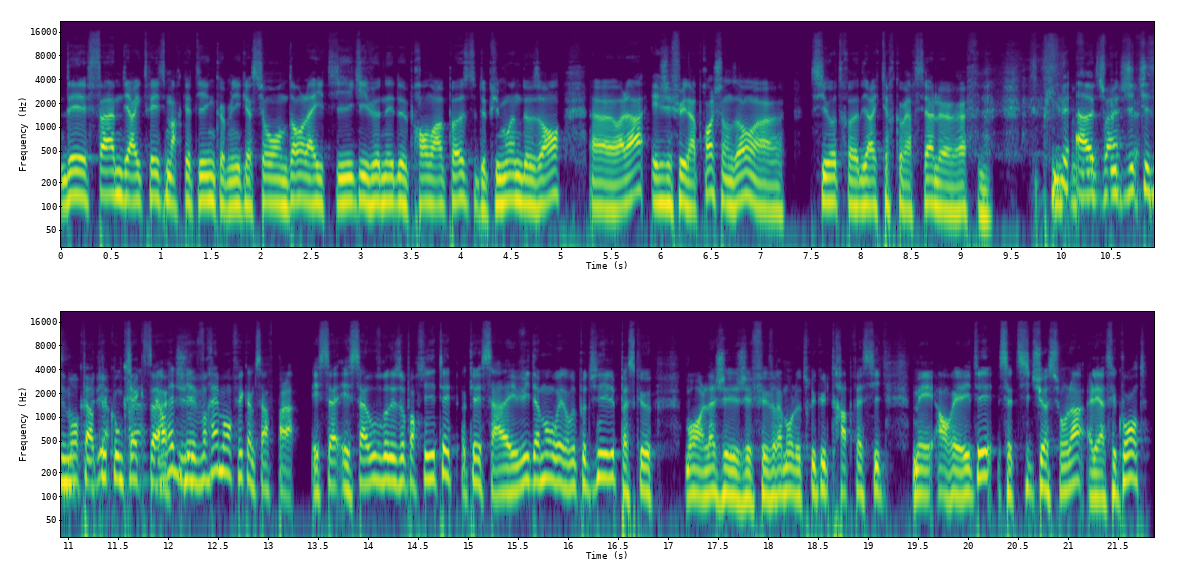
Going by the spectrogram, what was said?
des femmes directrices marketing, communication dans l'IT qui venaient de prendre un poste depuis moins de deux ans, euh, voilà. Et j'ai fait une approche en disant euh, si votre directeur commercial euh, Ah, tu peux difficilement faire plus concret que ça. en fait, je l'ai vraiment fait comme ça. Voilà. Et ça, et ça ouvre des opportunités. Ok, ça a évidemment ouvert des opportunités parce que bon, là, j'ai, j'ai fait vraiment le truc ultra précis. Mais en réalité, cette situation-là, elle est assez courante.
